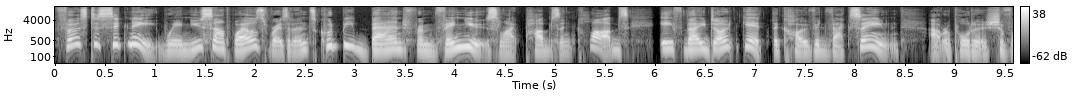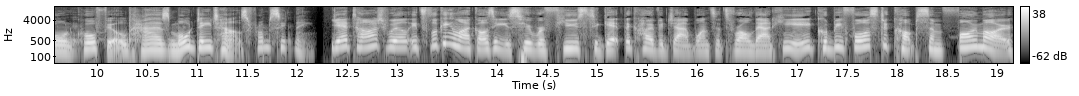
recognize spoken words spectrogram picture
First to Sydney, where New South Wales residents could be banned from venues like pubs and clubs if they don't get the COVID vaccine. Our reporter Siobhan Caulfield has more details from Sydney. Yeah, Tash, well, it's looking like Aussies who refuse to get the COVID jab once it's rolled out here could be forced to cop some FOMO.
